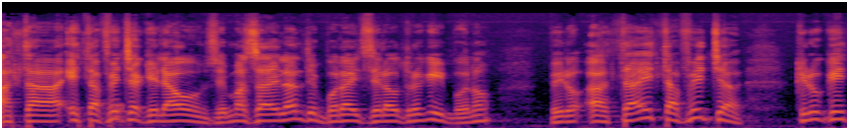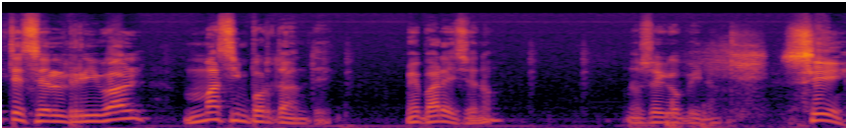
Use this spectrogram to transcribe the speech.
hasta esta fecha que es la 11. Más adelante por ahí será otro equipo, ¿no? Pero hasta esta fecha creo que este es el rival más importante. Me parece, ¿no? No sé qué opina. Sí,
